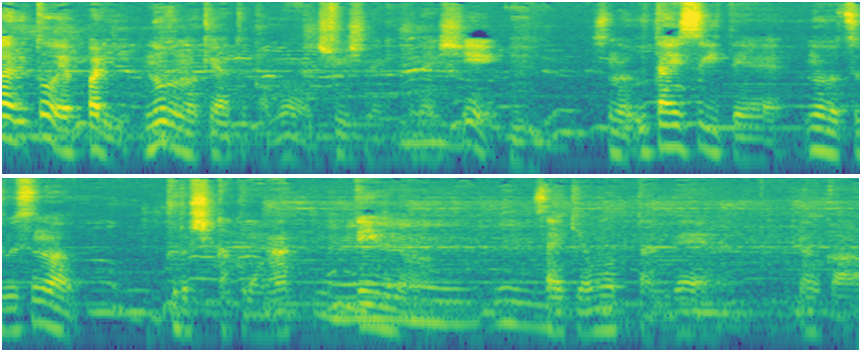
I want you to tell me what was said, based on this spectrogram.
えるとやっぱり喉のケアとかも注意しなきゃいけないし、その歌いすぎて喉潰すのはプロ失格だなっていうのは最近思ったんでなんか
